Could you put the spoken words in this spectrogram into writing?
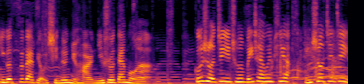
一个自带表情的女孩，你说呆萌啊？恭喜我静静成为北彩 VP，感谢我静静。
